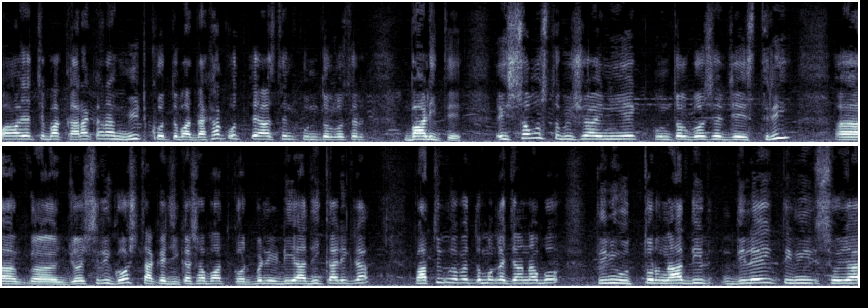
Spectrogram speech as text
পাওয়া যাচ্ছে বা কারা কারা মিট করতে বা দেখা করতে আসতেন কুন্তল ঘোষের বাড়িতে? এই সমস্ত বিষয় নিয়ে কুন্তল ঘোষের যে স্ত্রী জয়শ্রী ঘোষ তাকে জিজ্ঞাসাবাদ করবেন ইডি আধিকারিকরা। প্রাথমিকভাবে তোমাকে জানাব, তিনি উত্তর না দিলেই তিনি সোজা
